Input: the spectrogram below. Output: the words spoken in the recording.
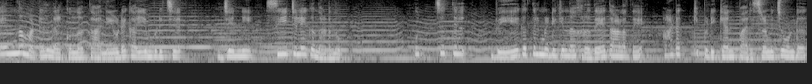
എന്ന മട്ടിൽ നിൽക്കുന്ന തനിയുടെ കൈയും പിടിച്ച് ജെന്നി സീറ്റിലേക്ക് നടന്നു. ഉച്ചത്തിൽ വേഗത്തിൽ മിടിക്കുന്ന ഹൃദയതാളത്തെ അടക്കി പിടിക്കാൻ പരിശ്രമിച്ചുകൊണ്ട്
